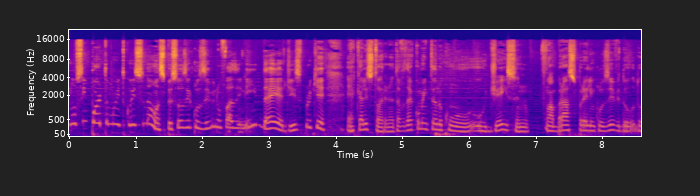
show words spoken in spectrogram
não se importa muito com isso, não. As pessoas, inclusive, não fazem nem ideia disso, porque é aquela história, né? Eu tava até comentando com o, o Jason, um abraço pra ele, inclusive, do, do,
